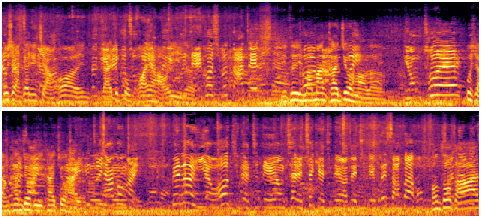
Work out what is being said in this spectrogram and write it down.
不想跟你讲话，来就不怀好意的。你自己慢慢看就好了。不想看就离开就好了。红州早安。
